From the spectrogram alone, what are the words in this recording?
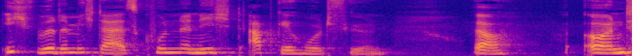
Ich würde mich da als Kunde nicht abgeholt fühlen. Ja, und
